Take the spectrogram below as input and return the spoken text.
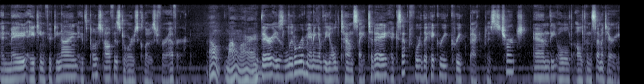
In May 1859, its post office doors closed forever. Oh, wow, all right. There is little remaining of the old town site today except for the Hickory Creek Baptist Church and the old Alton Cemetery,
